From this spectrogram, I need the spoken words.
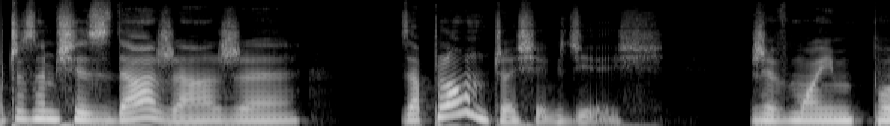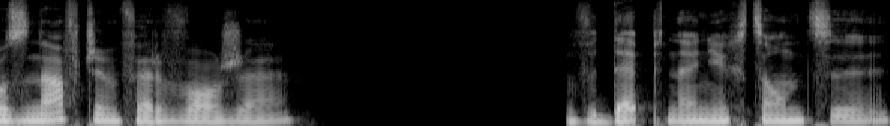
Bo czasem się zdarza, że zaplączę się gdzieś, że w moim poznawczym ferworze wdepnę niechcący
